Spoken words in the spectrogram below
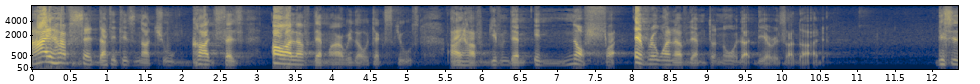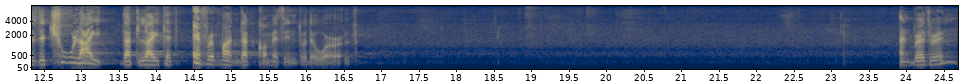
I have said that it is not true. God says all of them are without excuse. I have given them enough for every one of them to know that there is a God. This is the true light that lighteth every man that cometh into the world. And brethren,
